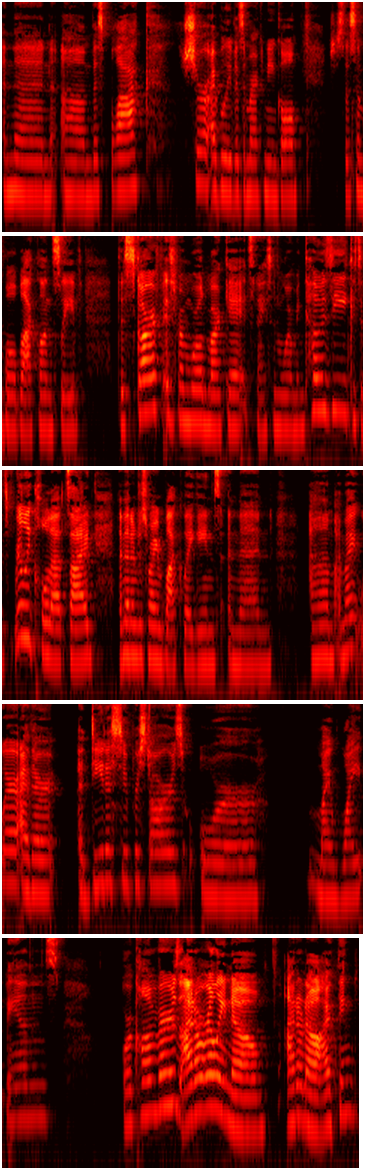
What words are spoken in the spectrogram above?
And then um, this black shirt, I believe is American Eagle. Just a simple black long sleeve. The scarf is from World Market. It's nice and warm and cozy because it's really cold outside. And then I'm just wearing black leggings. And then um, I might wear either Adidas Superstars or my white Vans or Converse. I don't really know. I don't know. I think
